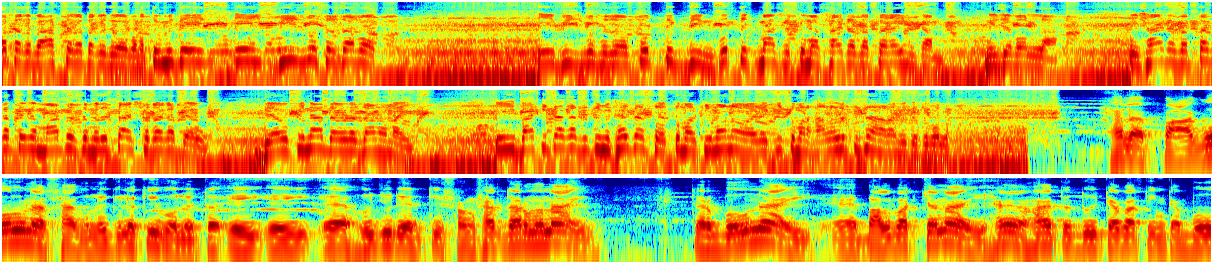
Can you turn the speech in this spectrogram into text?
কথা আর কথা কথা তুমি এই বিশ বছর যাবত এই বিশ বছর যাবত প্রত্যেক দিন, প্রত্যেক মাসে তোমার ষাট হাজার টাকা ইনকাম নিজে বললা। এই ষাট হাজার টাকা থেকে মাসের মধ্যে চারশো টাকা দেও। দেও কি না দেও জানো নাই। এই বাকি টাকা যে তুমি খাইতেছো, তোমার কি মনে হয় কি তোমার হালাল হইতেছে হারাম হইতেছে, বলো। হ্যাঁ পাগল না ছাগল? এগুলো কি বলে? তো এই এই হুজুরের কি সংসার ধর্ম নাই? তার বউ নাই? বাল বাচ্চা নাই? হ্যাঁ হয়তো দুইটা বা তিনটা বউ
